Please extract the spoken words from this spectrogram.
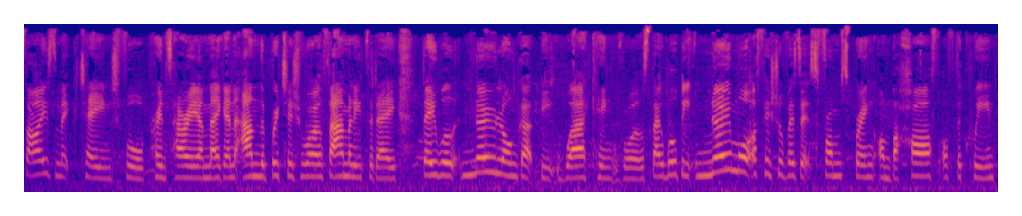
seismic change for Prince Harry and Meghan and the British royal family today. They will no longer be working royals. There will be no more official visits from spring on behalf of the Queen.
